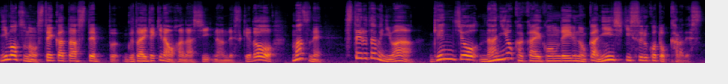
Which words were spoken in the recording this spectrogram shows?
荷物の捨て方ステップ具体的なお話なんですけどまずね捨てるためには現状何を抱え込んでいるのか認識することからです。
